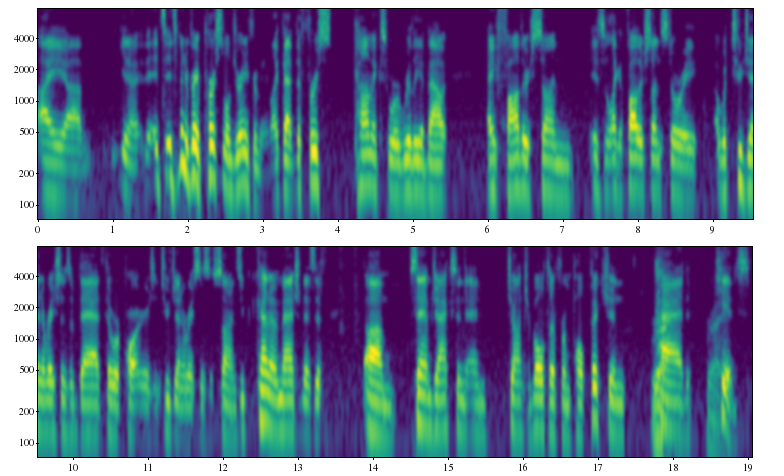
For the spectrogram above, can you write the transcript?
I, um, you know, it's it's been a very personal journey for me. Like that, the first comics were really about a father son. It's like a father son story uh, with two generations of dads that were partners and two generations of sons. You can kind of imagine as if um, Sam Jackson and John Travolta from Pulp Fiction Right, had right. kids,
